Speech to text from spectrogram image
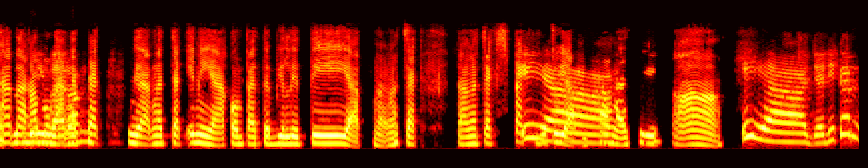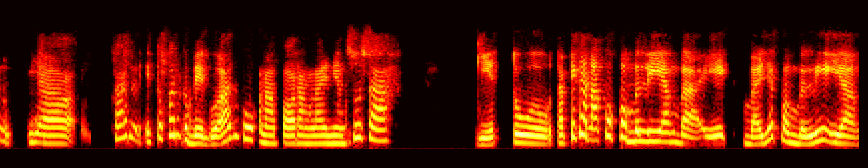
Karena beli kamu nggak ngecek nggak ngecek ini ya compatibility ya nggak ngecek nggak ngecek spek gitu ya bisa Iya, nggak sih? Ah. iya. Jadi kan ya kan itu kan kebegoanku. Kenapa orang lain yang susah gitu. Tapi kan aku pembeli yang baik. Banyak pembeli yang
